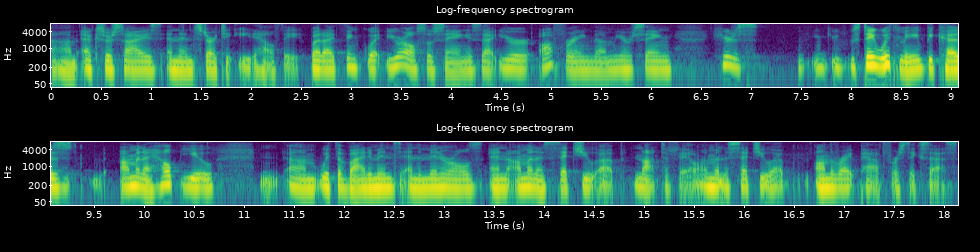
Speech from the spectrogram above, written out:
um, exercise and then start to eat healthy. But I think what you're also saying is that you're offering them, you're saying, here's, you stay with me because I'm going to help you um, with the vitamins and the minerals, and I'm going to set you up not to fail. I'm going to set you up on the right path for success.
